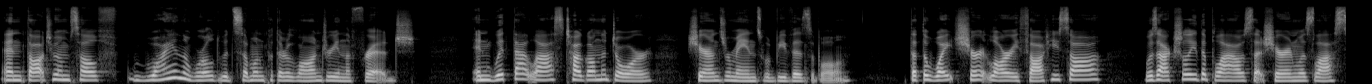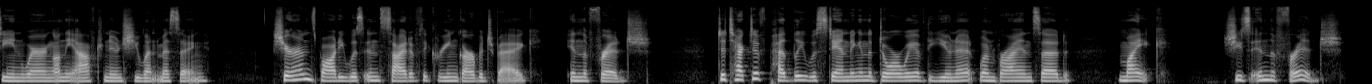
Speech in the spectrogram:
and thought to himself, why in the world would someone put their laundry in the fridge? and with that last tug on the door, Sharin's remains would be visible. That the white shirt Laurie thought he saw was actually the blouse that Sharin was last seen wearing on the afternoon she went missing. Sharin's body was inside of the green garbage bag, in the fridge. Detective Pedley was standing in the doorway of the unit when Brian said, Mike, she's in the fridge.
